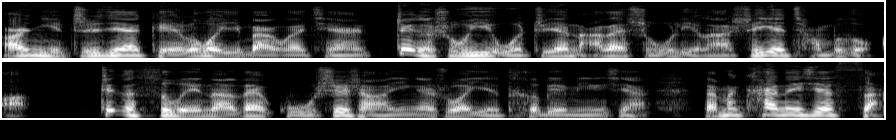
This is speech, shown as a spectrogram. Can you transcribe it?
而你直接给了我一百块钱，这个收益我直接拿在手里了，谁也抢不走啊。这个思维呢，在股市上应该说也特别明显。咱们看那些散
